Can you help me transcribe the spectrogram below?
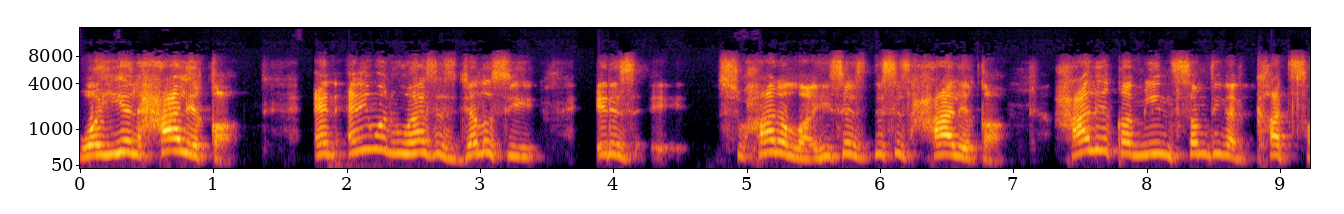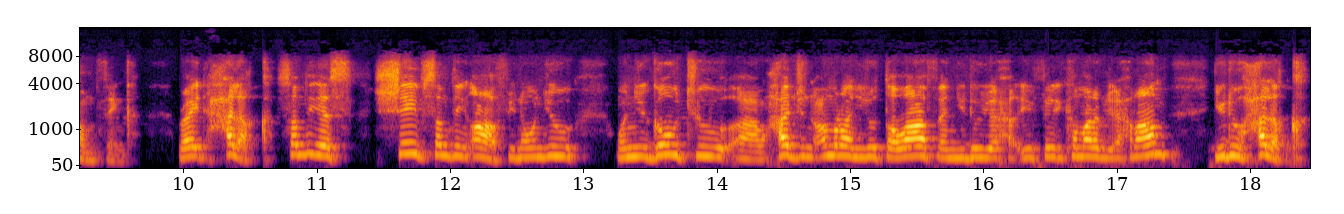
وهي الحالقة. and anyone who has this jealousy, it is subhanallah he says this is haliqa. Haliqa means something that cuts something right? Halaq something that shaves something off. You know when you when you go to uh, hajj and umrah and you do tawaf and you do your if you come out of your ihram you do halaq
